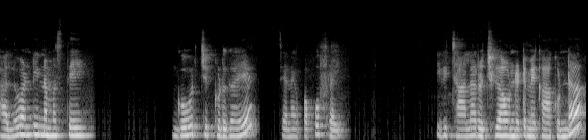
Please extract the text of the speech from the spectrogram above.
హలో అండి నమస్తే. గోరు చిక్కుడుగాయ శనగపప్పు ఫ్రై. ఇది చాలా రుచిగా ఉండటమే కాకుండా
